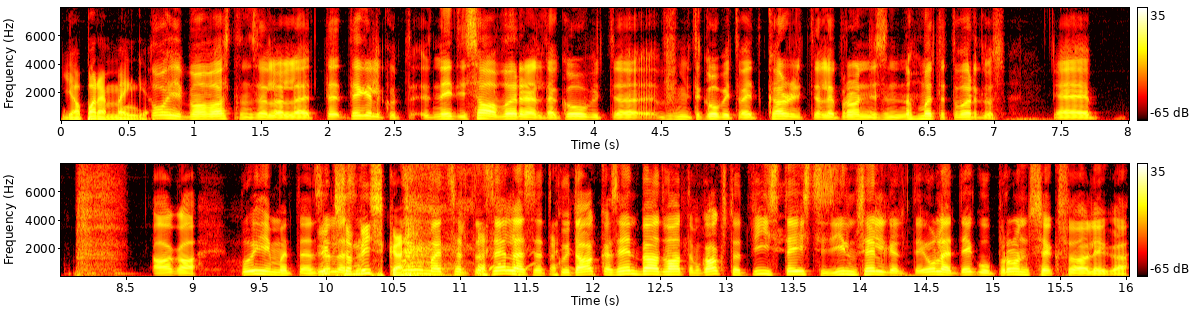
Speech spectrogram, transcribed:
ja parem mängija. tohib, ma vastan sellele, et te tegelikult neid ei saa võrrelda Kobe'it, mitte Kobe'it, vaid Curry't ja Lebroni, see on noh, mõttetu võrdlus e,. aga põhimõte on selles, põhimõtteliselt on selles, et kui ta hakkas NBA-d vaatama kaks tuhat viisteist, siis ilmselgelt ei ole tegu bronsseksuaaliga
